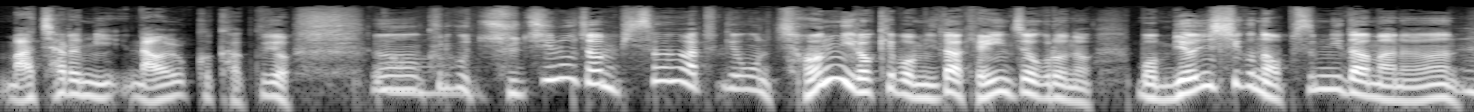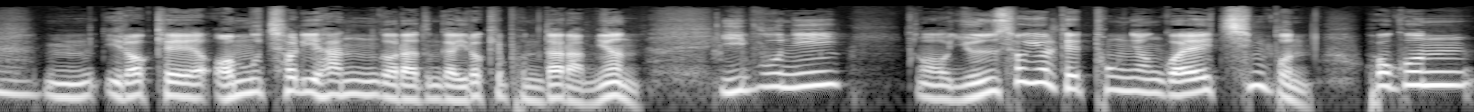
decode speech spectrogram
마찰음이 나올 것 같고요. 어, 어. 그리고 주진우 전 비서관 같은 경우는 전 이렇게 봅니다. 개인적으로는 뭐 면식은 없습니다만은 음. 음, 이렇게 업무 처리한 거라든가 이렇게 본다라면 이분이 어, 윤석열 대통령과의 친분 혹은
